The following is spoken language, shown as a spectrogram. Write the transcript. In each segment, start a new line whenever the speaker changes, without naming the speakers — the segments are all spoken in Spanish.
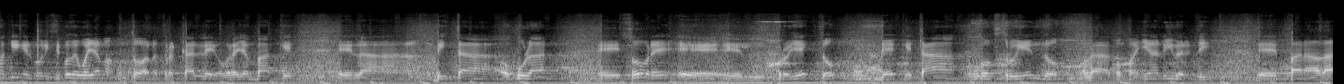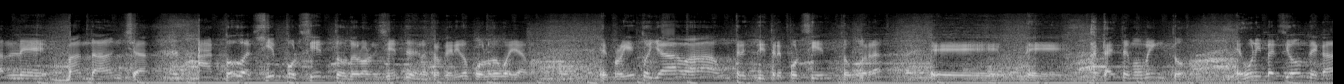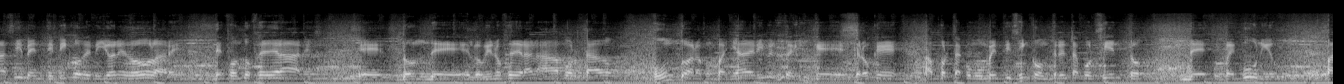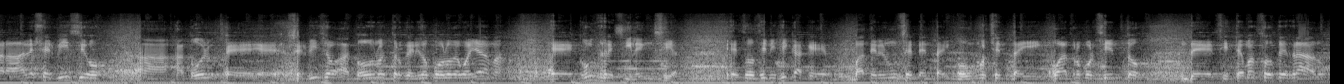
aquí en el municipio de Guayama junto a nuestro alcalde O'Brien Vázquez en la vista ocular eh, sobre eh, el proyecto que está construyendo la compañía Liberty eh, para darle banda ancha a todo el 100% de los residentes de nuestro querido pueblo de Guayama. El proyecto ya va a un 33%, ¿verdad? hasta este momento es una inversión de casi 20 y pico de millones de dólares de fondos federales federale. Eh, donde el gobierno federal ha aportado junto a la compañía de Liberty que creo que aporta como un 25 o un 30% de su pecunio para darle servicio a, todo eh, servicio a todo nuestro querido pueblo de Guayama eh, con resiliencia. Eso significa que va a tener un 70 o un 84% del sistema soterrado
